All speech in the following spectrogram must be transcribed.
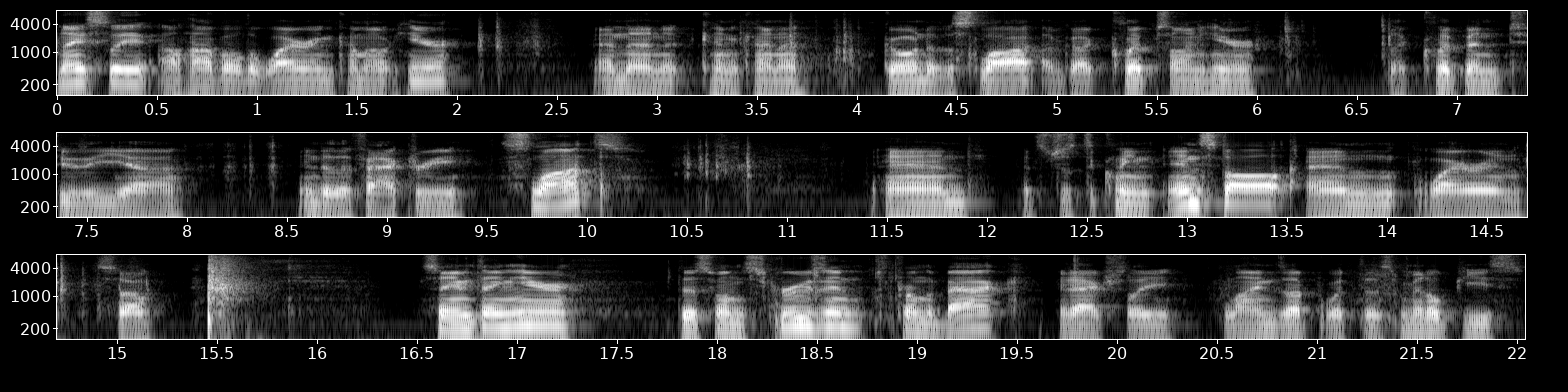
Nicely, I'll have all the wiring come out here and then it can kind of go into the slot. I've got clips on here that clip into the uh, into the factory slots and it's just a clean install and wire in. So same thing here. This one screws in from the back. It actually lines up with this middle piece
